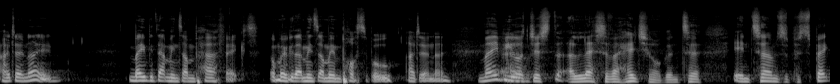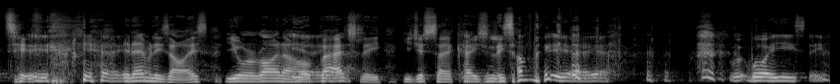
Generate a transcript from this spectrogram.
I don't know. Maybe that means I'm perfect, or maybe that means I'm impossible. I don't know. Maybe you're Um, just a less of a hedgehog, and to, in terms of perspective, yeah, in Emily's eyes, you're a rhino hog, Yeah, but yeah. actually you just say occasionally something. yeah, yeah. What are you, Steve?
